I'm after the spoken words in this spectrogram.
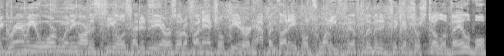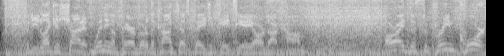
A Grammy Award winning artist Seal is headed to the Arizona Financial Theater. It happens on April 25th. Limited tickets are still available, but if you'd like a shot at winning a pair, go to the contest page at KTAR.com. All right, the Supreme Court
